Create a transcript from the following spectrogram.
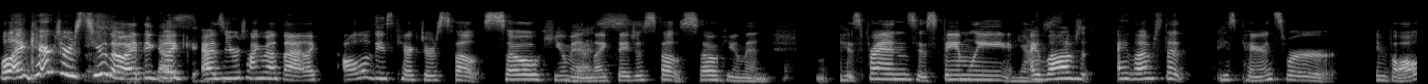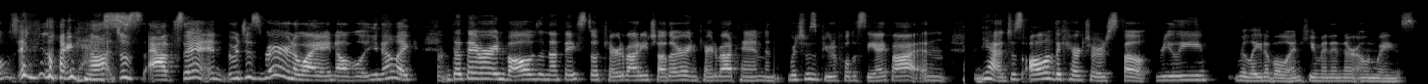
Well and characters too though. I think Yes. like as you were talking about that like all of these characters felt so human. Like they just felt so human. His friends his family. I loved i loved that his parents were involved and like not just absent and which is rare in a YA novel you know like that they were involved and that they still cared about each other and cared about him and which was beautiful to see I thought and yeah just all of the characters felt really relatable and human in their own ways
